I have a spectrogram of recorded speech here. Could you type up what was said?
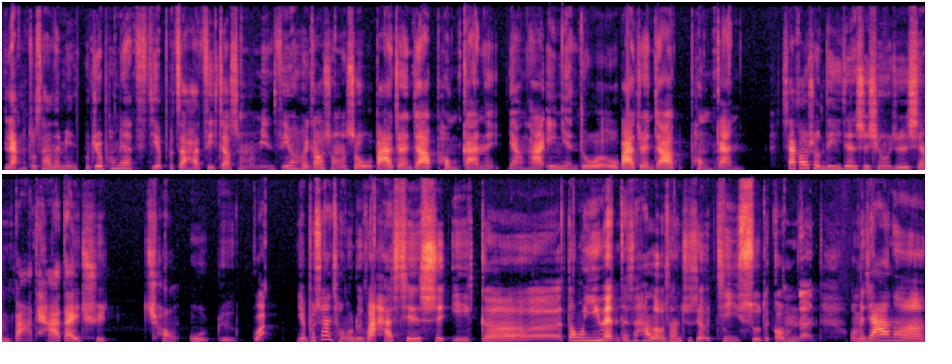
两个都是它的名字。我觉得碰面自己也不知道他自己叫什么名字，因为回高雄的时候，我爸居然叫人家碰干呢，养它一年多了。我爸居然叫人家碰干。下高雄第一件事情，我就是先把它带去宠物旅馆。也不算宠物旅馆，它其实是一个动物医院，但是它楼上就是有寄宿的功能。我们家呢，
